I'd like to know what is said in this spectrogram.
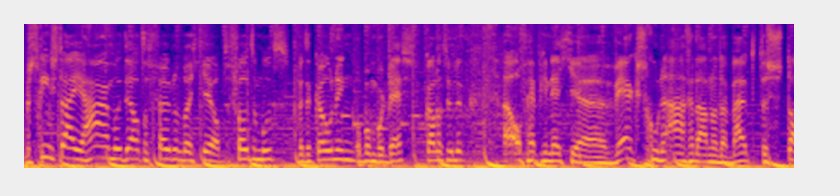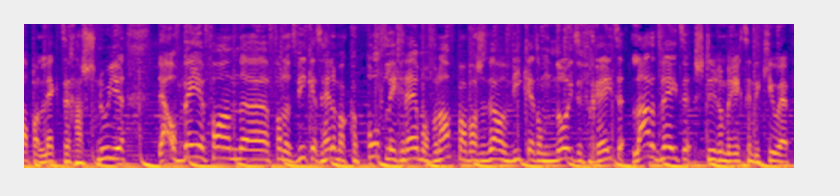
Misschien sta je haarmodel te feunen omdat je op de foto moet met de koning op een bordes. Kan natuurlijk. Uh, of heb je net je werkschoenen aangedaan om naar buiten te stappen, lekker te gaan snoeien. Ja, of ben je van, uh, van het weekend helemaal kapot, lig je er helemaal vanaf... maar was het wel een weekend om nooit te vergeten? Laat het weten, stuur een bericht in de Q-app.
